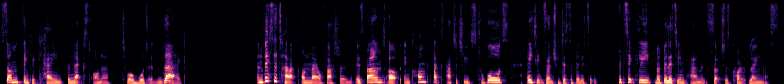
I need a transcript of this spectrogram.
some think a cane the next honour to a wooden leg. And this attack on male fashion is bound up in complex attitudes towards 18th century disability, particularly mobility impairments such as, quote, lameness.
